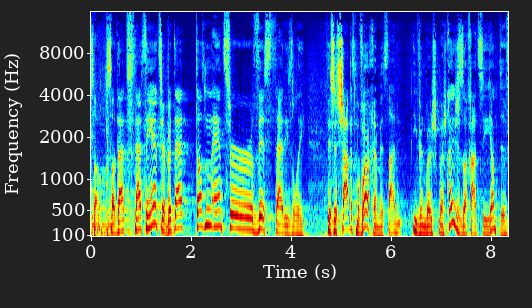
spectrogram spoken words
So, so that's that's the answer, but that doesn't answer this that easily. This is Shabbos Mavarchim. It's not even Rosh Chodesh is a Chatzi Yantiv.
